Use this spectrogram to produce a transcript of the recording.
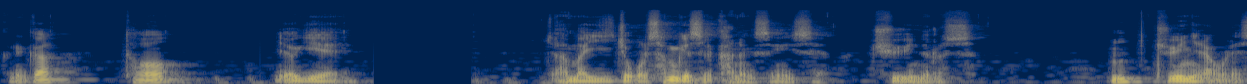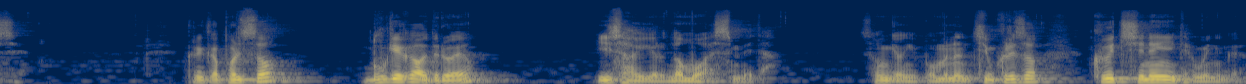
그러니까 더 여기에 아마 이쪽을 섬겼을 가능성이 있어요. 주인으로서. 응? 주인이라고 그랬어요. 그러니까 벌써 무게가 어디로요? 이삭에게로 넘어왔습니다. 성경이 보면은 지금 그래서 그 진행이 되고 있는 거예요.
